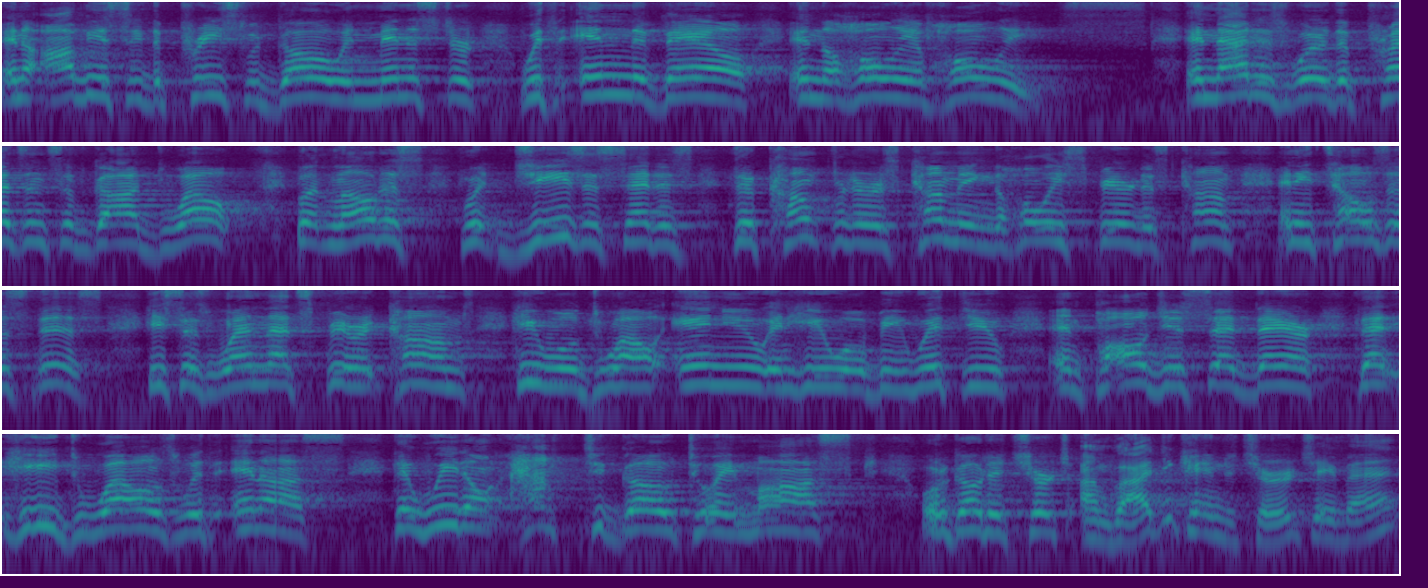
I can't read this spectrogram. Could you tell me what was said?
And obviously, the priest would go and minister within the veil in the Holy of Holies. And that is where the presence of God dwelt. But notice what Jesus said is the Comforter is coming, the Holy Spirit has come. And he tells us this He says, When that Spirit comes, he will dwell in you and he will be with you. And Paul just said there that he dwells within us, that we don't have to go to a mosque or go to church. I'm glad you came to church, amen.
